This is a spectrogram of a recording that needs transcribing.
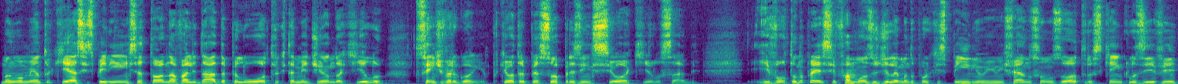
Mas no momento que essa experiência torna validada pelo outro que tá mediando aquilo, tu sente vergonha, porque outra pessoa presenciou aquilo, sabe? E voltando pra esse famoso dilema do porco espinho e o inferno são os outros, que é inclusive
